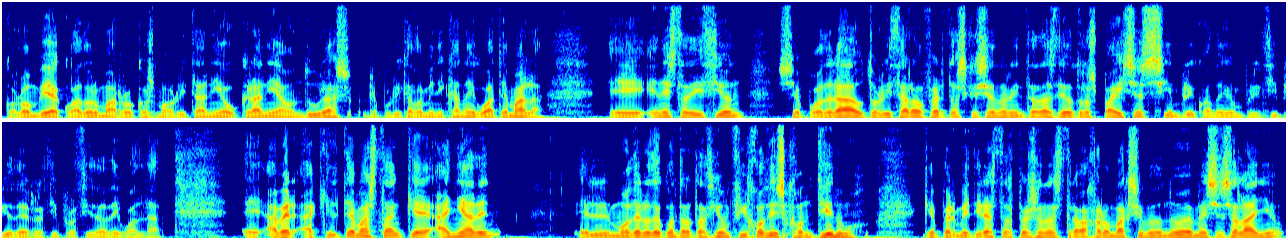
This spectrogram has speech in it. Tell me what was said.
Colombia, Ecuador, Marruecos, Mauritania, Ucrania, Honduras, República Dominicana y Guatemala. Eh, en esta edición se podrá autorizar ofertas que sean orientadas de otros países siempre y cuando haya un principio de reciprocidad de igualdad. Eh, a ver, aquí el tema está en que añaden el modelo de contratación fijo discontinuo, que permitirá a estas personas trabajar un máximo de nueve meses al año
